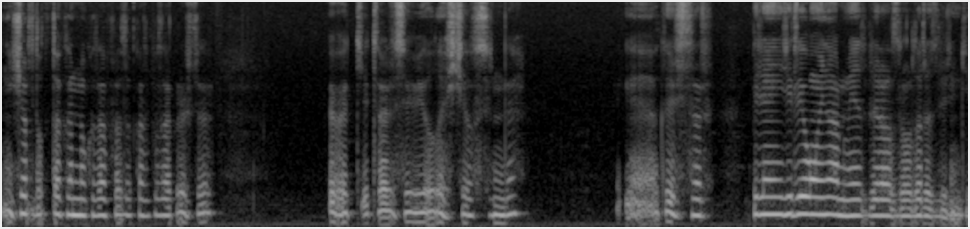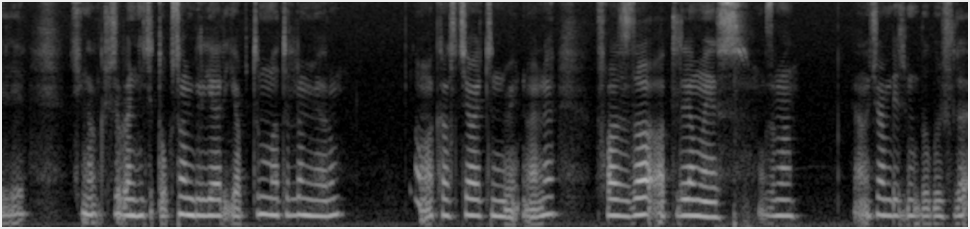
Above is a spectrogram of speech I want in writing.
İnşallah Dakar'ın o kadar fazla kasmaz arkadaşlar. Evet yeterli seviyeye ulaşacağız şimdi. Ya arkadaşlar birinciliği oynar mıyız? Biraz zorlarız birinciliği. Çünkü arkadaşlar ben hiç 90 milyar yaptım mı hatırlamıyorum. Ama kasacağı için yani fazla atlayamayız. O zaman yani şu an bizim bu güçle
